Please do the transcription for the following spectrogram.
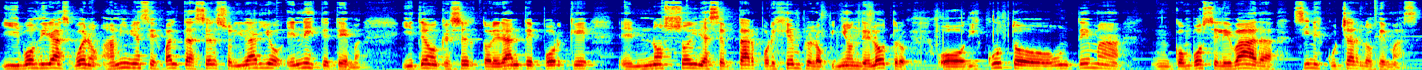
Y vos dirás, bueno, a mí me hace falta ser solidario en este tema y tengo que ser tolerante porque eh, no soy de aceptar, por ejemplo, la opinión del otro o discuto un tema mm, con voz elevada sin escuchar a los demás.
